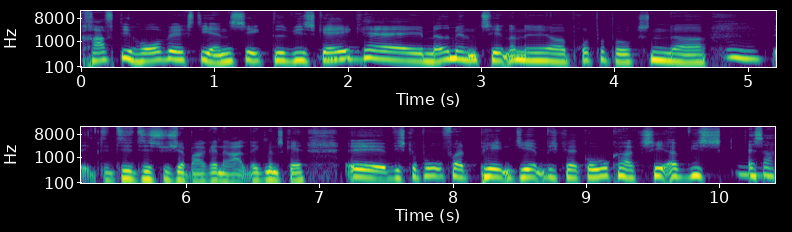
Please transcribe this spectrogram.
kraftig hårvækst i ansigtet, vi skal mm. ikke have mad mellem tænderne og brudt på buksen, og mm. det, det, det synes jeg bare generelt ikke, man skal. Øh, vi skal bruge for et pænt hjem, vi skal have gode karakterer, vi, sk- mm. altså,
